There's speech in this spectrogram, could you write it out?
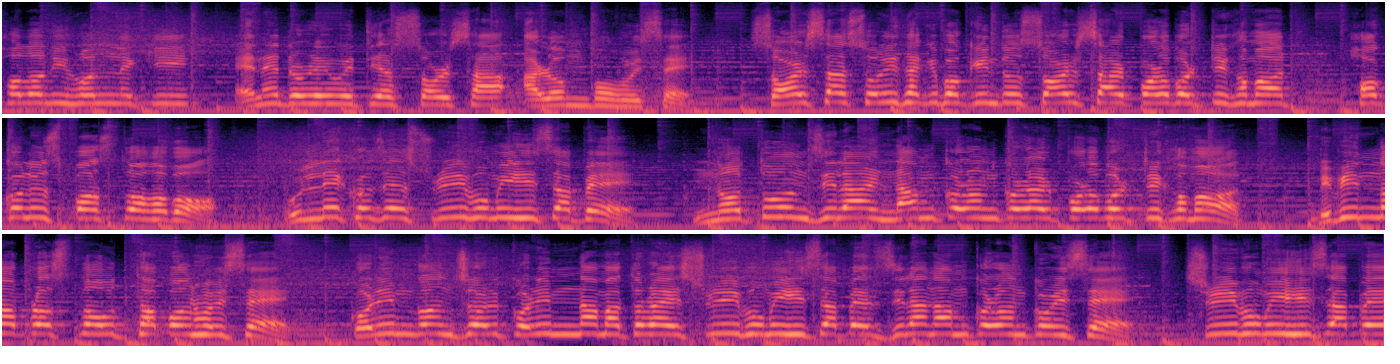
সলনি হ'ল নেকি এনেদৰেও এতিয়া চৰ্চা আৰম্ভ হৈছে। চৰ্চা চলি থাকিব কিন্তু চৰ্চাৰ পৰৱৰ্তী সময়ত সকলো স্পষ্ট হ'ব। উল্লেখ যে শ্ৰীভূমি হিচাপে নতুন জিলাৰ নামকৰণ কৰাৰ পৰৱৰ্তী সময়ত বিভিন্ন প্ৰশ্ন উত্থাপন হৈছে। কৰিমগঞ্জৰ কৰিম নাম আঁতৰাই শ্ৰীভূমি হিচাপে জিলা নামকৰণ কৰিছে। শ্ৰীভূমি হিচাপে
